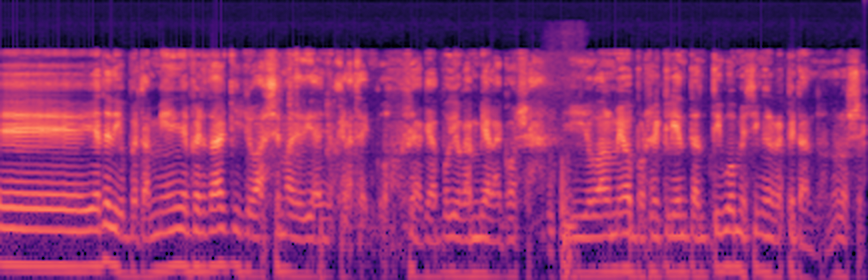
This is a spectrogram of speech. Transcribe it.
Eh, ya te digo, pero también es verdad que yo hace más de 10 años que la tengo, o sea que ha podido cambiar la cosa. Y yo, al menos por ser cliente antiguo, me siguen respetando, no lo sé.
